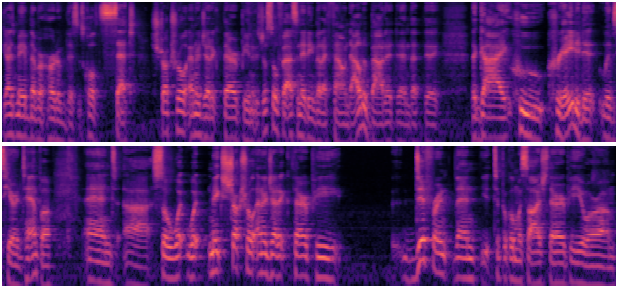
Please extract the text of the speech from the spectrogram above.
You guys may have never heard of this. It's called SET, Structural Energetic Therapy, and it was just so fascinating that I found out about it and that the the guy who created it lives here in Tampa. And uh, so what, what makes structural energetic therapy different than typical massage therapy or um,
